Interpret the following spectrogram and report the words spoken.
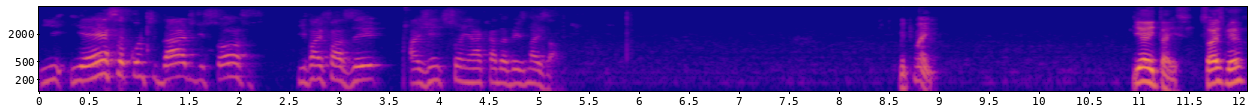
E, e é essa quantidade de sócios que vai fazer a gente sonhar cada vez mais alto. Muito bem. E aí, Thaís? Só isso mesmo?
